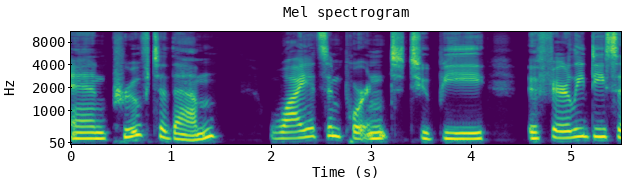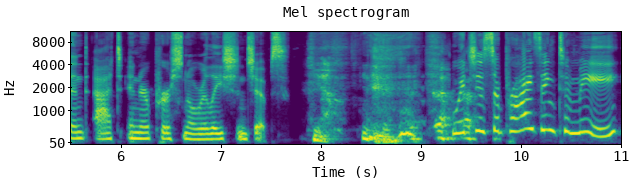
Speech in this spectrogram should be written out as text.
and prove to them why it's important to be fairly decent at interpersonal relationships. Yeah. Which is surprising to me,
